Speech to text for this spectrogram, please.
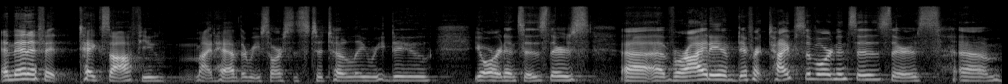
And then if it takes off, you might have the resources to totally redo your ordinances. There's uh, a variety of different types of ordinances. There's um,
